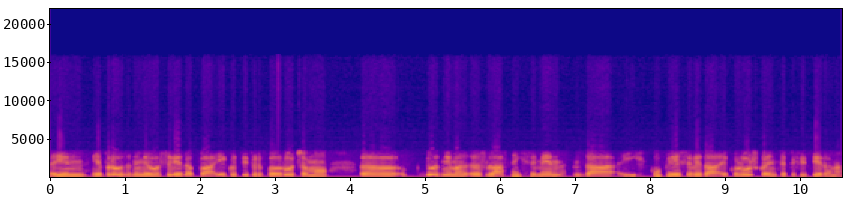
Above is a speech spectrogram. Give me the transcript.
in je prav zanimivo. Seveda pa, si priporočamo, eh, kdo nima eh, lastnih semen, da jih kupi, seveda ekološko in certificirana.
